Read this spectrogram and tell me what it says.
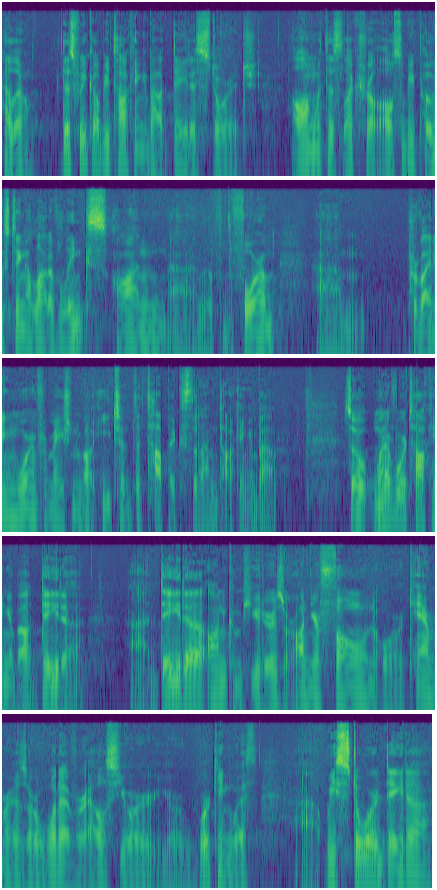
Hello. This week I'll be talking about data storage. Along with this lecture, I'll also be posting a lot of links on uh, the, the, forum, um, providing more information about each of the topics that I'm talking about. So whenever we're talking about data, uh, data on computers or on your phone or cameras or whatever else you're, you're working with, uh, we store data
